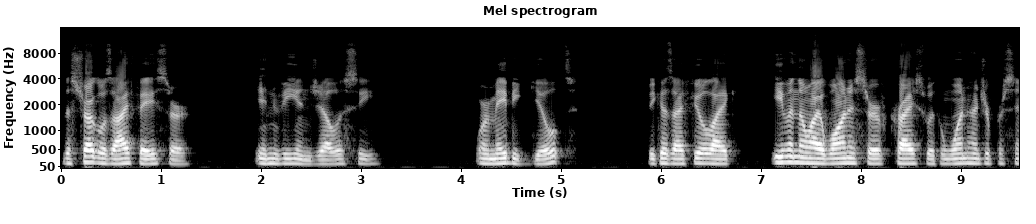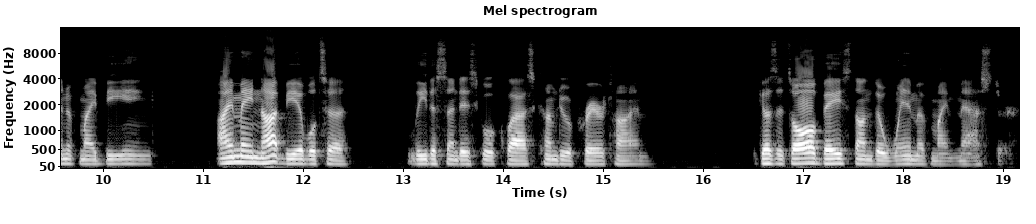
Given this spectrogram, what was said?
The struggles I face are envy and jealousy, or maybe guilt because I feel like even though I want to serve Christ with 100% of my being, I may not be able to lead a Sunday school class, come to a prayer time, because it's all based on the whim of my master.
